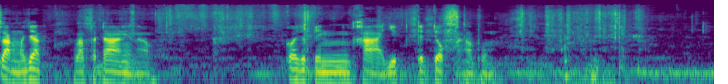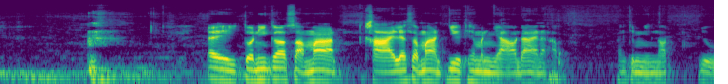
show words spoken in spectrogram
สั่งมาจาก Lazada เนี่ยนะครับ ก็จะเป็นขายึดกระจกนะครับผม ไอตัวนี้ก็สามารถคลายและสามารถยืดให้มันยาวได้นะครับ มันจะมีน็อตอยู่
